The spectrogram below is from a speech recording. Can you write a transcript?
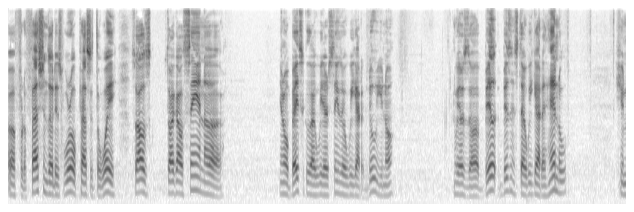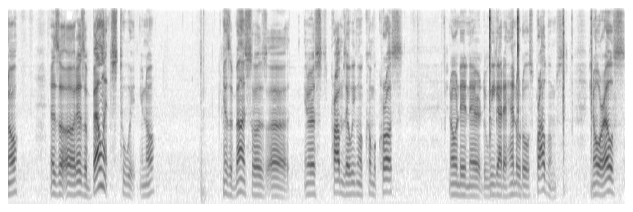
uh, for the fashions of this world passeth away. So I was like I was saying, uh, you know, basically like we there's things that we got to do, you know. There's a business that we got to handle, you know. There's a uh, there's a balance to it, you know. There's a balance, so uh, you know, there's problems that we're gonna come across, you know, and then there we got to handle those problems, you know, or else,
